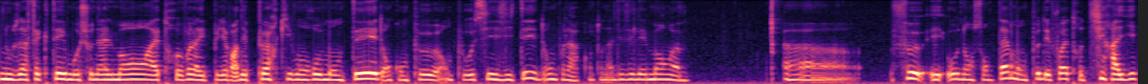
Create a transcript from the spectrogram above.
nous affecter émotionnellement, être voilà, il peut y avoir des peurs qui vont remonter, donc on peut, on peut aussi hésiter. Donc voilà, quand on a des éléments feu et eau dans son thème, on peut des fois être tiraillé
